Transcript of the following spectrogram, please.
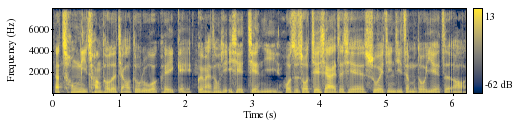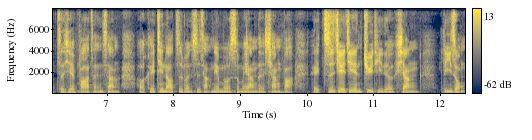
那从你创投的角度，如果可以给贵买中心一些建议，或是说接下来这些数位经济这么多业者哦，这些发展上哦，可以进到资本市场，你有没有什么样的想法，可以直接今天具体的向李总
